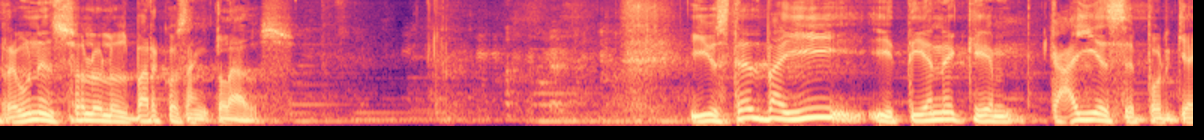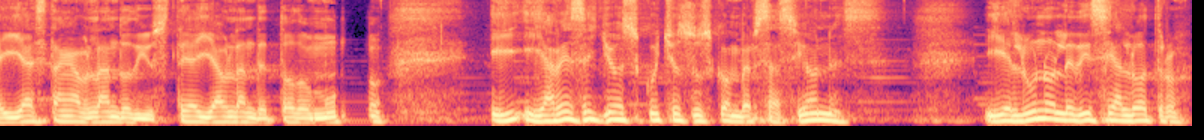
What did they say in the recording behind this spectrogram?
reúnen solo los barcos anclados. Y usted va ahí y tiene que cállese porque ya están hablando de usted, ahí hablan de todo mundo. Y, y, a veces yo escucho sus conversaciones y el uno le dice al otro,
